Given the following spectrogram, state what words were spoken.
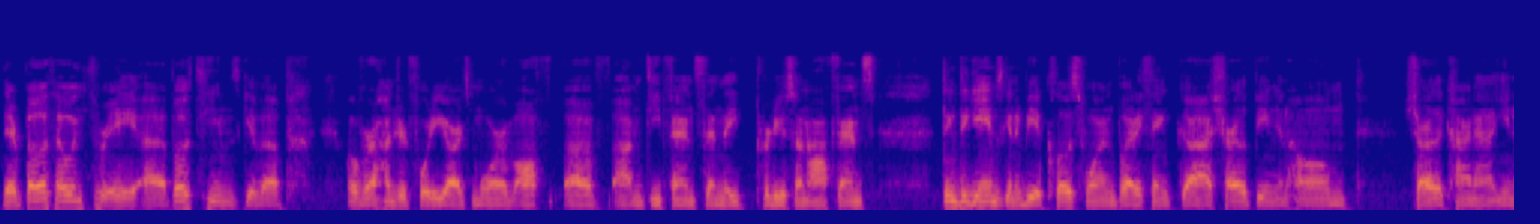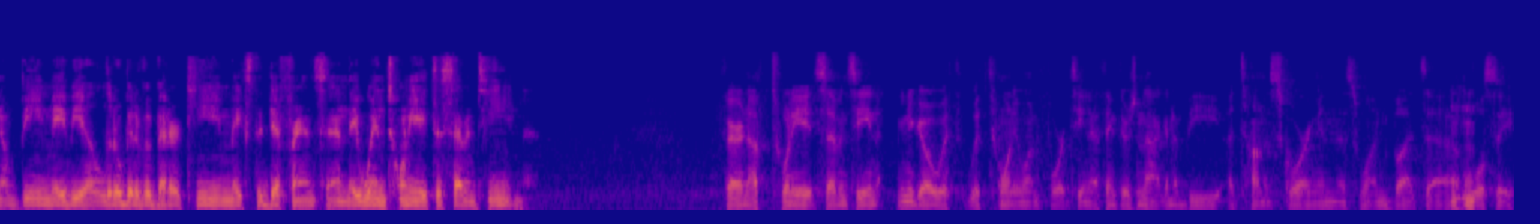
They're both 0 and 3. Uh, both teams give up over 140 yards more of off of um, defense than they produce on offense. I think the game's going to be a close one, but I think uh, Charlotte being at home. Charlotte kind of, you know, being maybe a little bit of a better team makes the difference, and they win 28 to 17. Fair enough. 28-17. I'm going to go with with 21-14. I think there's not going to be a ton of scoring in this one, but uh, mm-hmm. we'll see.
